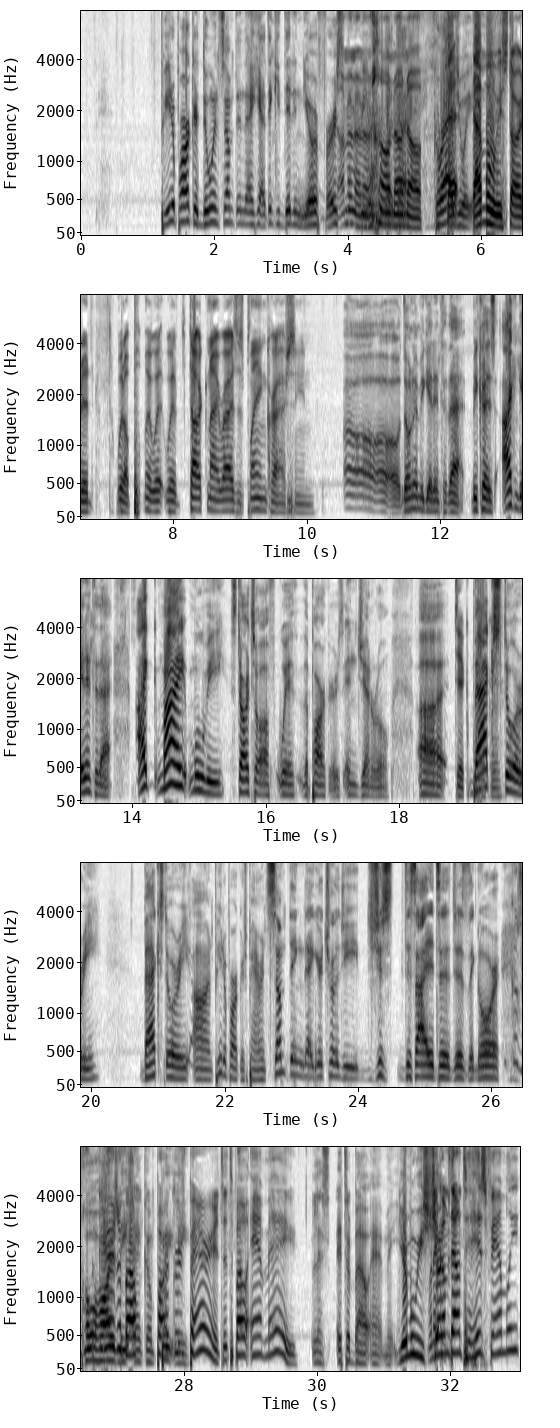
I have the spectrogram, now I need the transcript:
Peter Parker doing something that he, I think he did in your first no, no, no, no, no, no, that. no. Graduate. That, that movie started with a with, with Dark Knight Rises plane crash scene. Oh, oh, oh, don't let me get into that because I can get into that. I my movie starts off with the Parkers in general. Uh, Dick Parker. backstory, backstory on Peter Parker's parents. Something that your trilogy just decided to just ignore Because who cares about and completely. Parker's parents? It's about Aunt May. Listen, it's about Aunt May. Your movie When it comes down to his family,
